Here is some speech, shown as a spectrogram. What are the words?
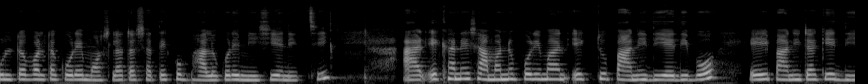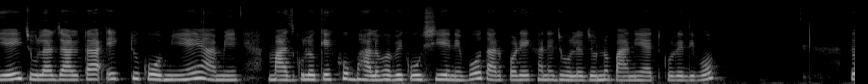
উল্টোপাল্টা করে মশলাটার সাথে খুব ভালো করে মিশিয়ে নিচ্ছি। আর এখানে সামান্য পরিমাণ একটু পানি দিয়ে দিব। এই পানিটাকে দিয়েই চুলার জালটা একটু কমিয়ে আমি মাছগুলোকে খুব ভালোভাবে কষিয়ে নেব। তারপরে এখানে ঝোলের জন্য পানি অ্যাড করে দিব। তো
